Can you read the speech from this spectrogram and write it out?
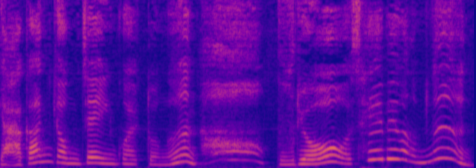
야간 경제 인구 활동은 무려 3배가 넘는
